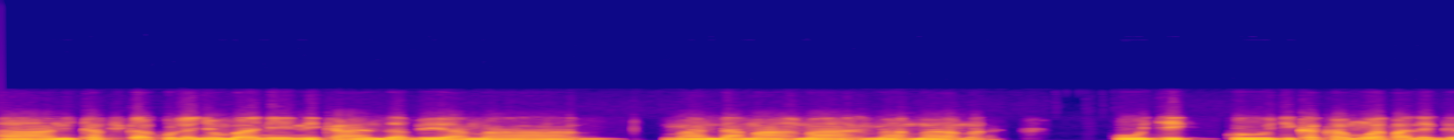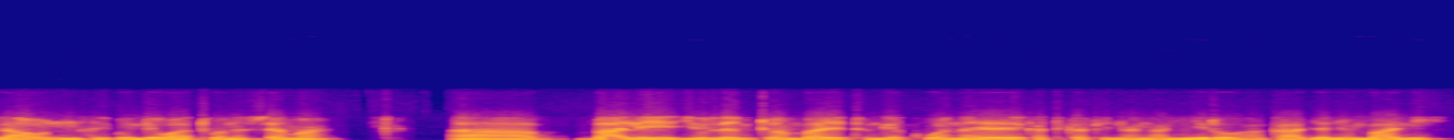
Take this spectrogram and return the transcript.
Uh, nikafika kule nyumbani nikaanza pia ma, maandama ma, ma, ma, ma, kuji, kujikakamua pale ground, hivyo ndio watu wanasema. Uh, bali yule mtu ambaye tungekuwa na yeye katika kinyang'anyiro akaja nyumbani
